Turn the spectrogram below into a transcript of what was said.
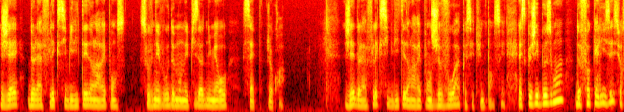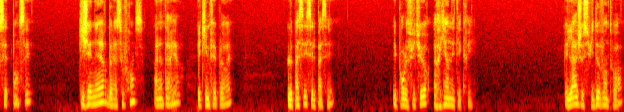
J'ai de la flexibilité dans la réponse. Souvenez-vous de mon épisode numéro 7, je crois. J'ai de la flexibilité dans la réponse. Je vois que c'est une pensée. Est-ce que j'ai besoin de focaliser sur cette pensée qui génère de la souffrance à l'intérieur et qui me fait pleurer? Le passé, c'est le passé. Et pour le futur, rien n'est écrit. Et là, je suis devant toi,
